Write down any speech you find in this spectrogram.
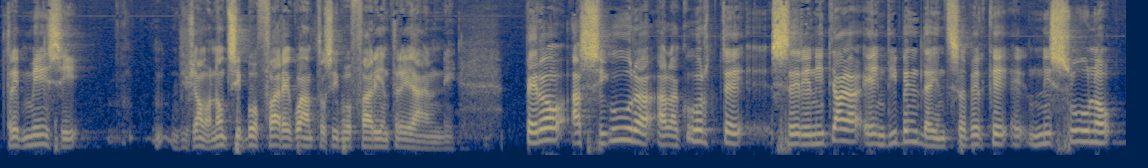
tre mesi diciamo, non si può fare quanto si può fare in tre anni, però assicura alla Corte serenità e indipendenza perché nessuno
